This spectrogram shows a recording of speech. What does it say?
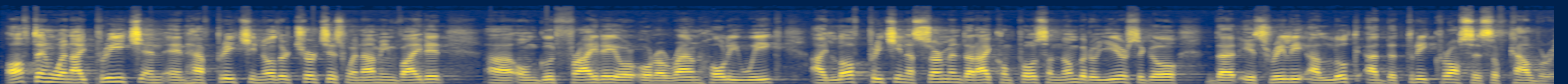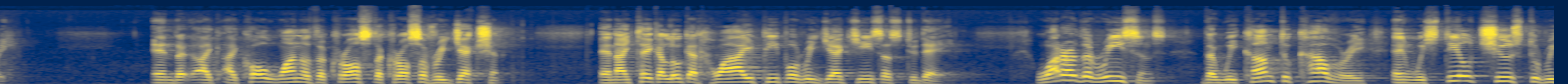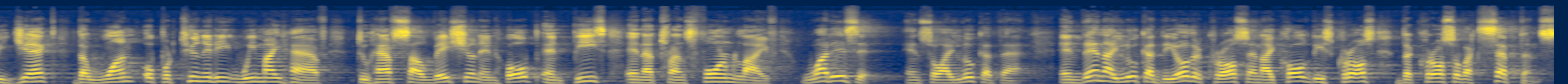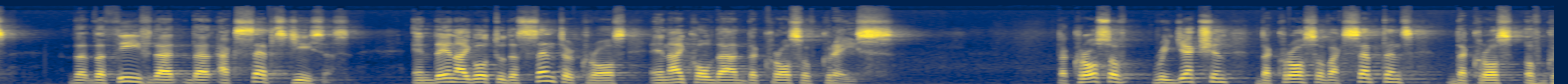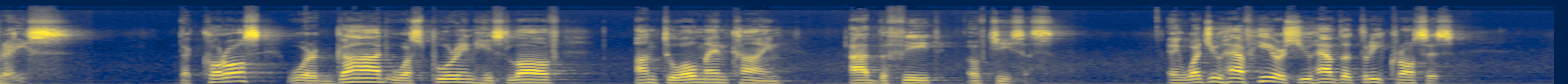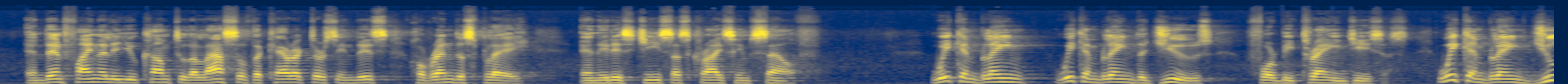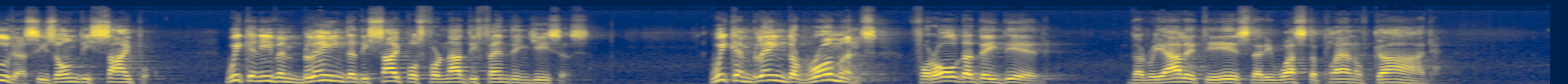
Often, when I preach and, and have preached in other churches, when I'm invited uh, on Good Friday or, or around Holy Week, I love preaching a sermon that I composed a number of years ago that is really a look at the three crosses of Calvary. And the, I, I call one of the cross the cross of rejection and I take a look at why people reject Jesus today. What are the reasons that we come to Calvary and we still choose to reject the one opportunity we might have to have salvation and hope and peace and a transformed life? What is it? And so I look at that. And then I look at the other cross and I call this cross the cross of acceptance. The, the thief that, that accepts Jesus. And then I go to the center cross and I call that the cross of grace. The cross of rejection, the cross of acceptance, the cross of grace. The cross where God was pouring his love unto all mankind at the feet of Jesus. And what you have here is you have the three crosses and then finally, you come to the last of the characters in this horrendous play, and it is Jesus Christ Himself. We can blame, we can blame the Jews for betraying Jesus. We can blame Judas, his own disciple. We can even blame the disciples for not defending Jesus. We can blame the Romans for all that they did. The reality is that it was the plan of God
